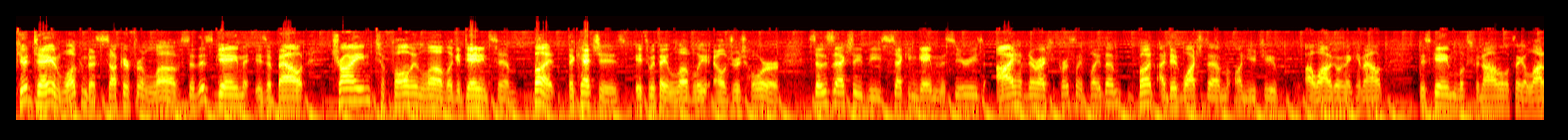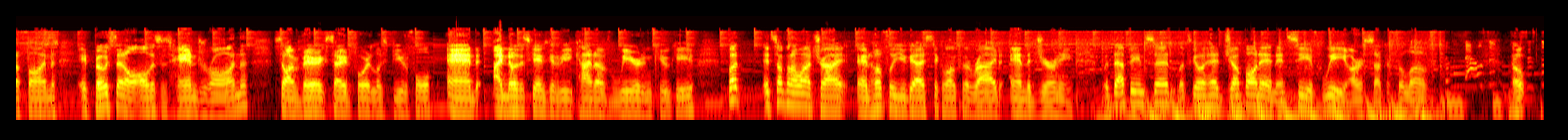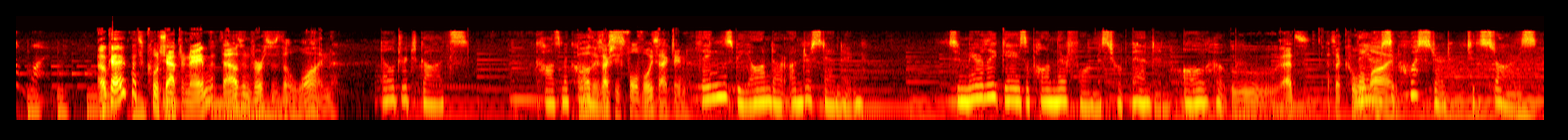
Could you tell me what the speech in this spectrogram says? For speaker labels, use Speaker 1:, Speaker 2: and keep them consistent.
Speaker 1: Good day and welcome to Sucker for Love. So this game is about trying to fall in love like a dating sim, but the catch is it's with a lovely eldritch horror. So this is actually the second game in the series. I have never actually personally played them, but I did watch them on YouTube a while ago when they came out. This game looks phenomenal. Looks like a lot of fun. It boasts that all, all this is hand drawn, so I'm very excited for it. It looks beautiful, and I know this game's going to be kind of weird and kooky, but it's something I want to try, and hopefully you guys stick along for the ride and the journey. With that being said, let's go ahead, jump on in, and see if we are a sucker for love. Oh. Okay, that's a cool chapter name. A thousand versus the one.
Speaker 2: Eldritch gods. Cosmic horrors.
Speaker 1: Oh, there's actually full voice acting.
Speaker 2: Things beyond our understanding. To merely gaze upon their form is to abandon all hope.
Speaker 1: Ooh, that's that's a cool
Speaker 2: they are sequestered to the stars,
